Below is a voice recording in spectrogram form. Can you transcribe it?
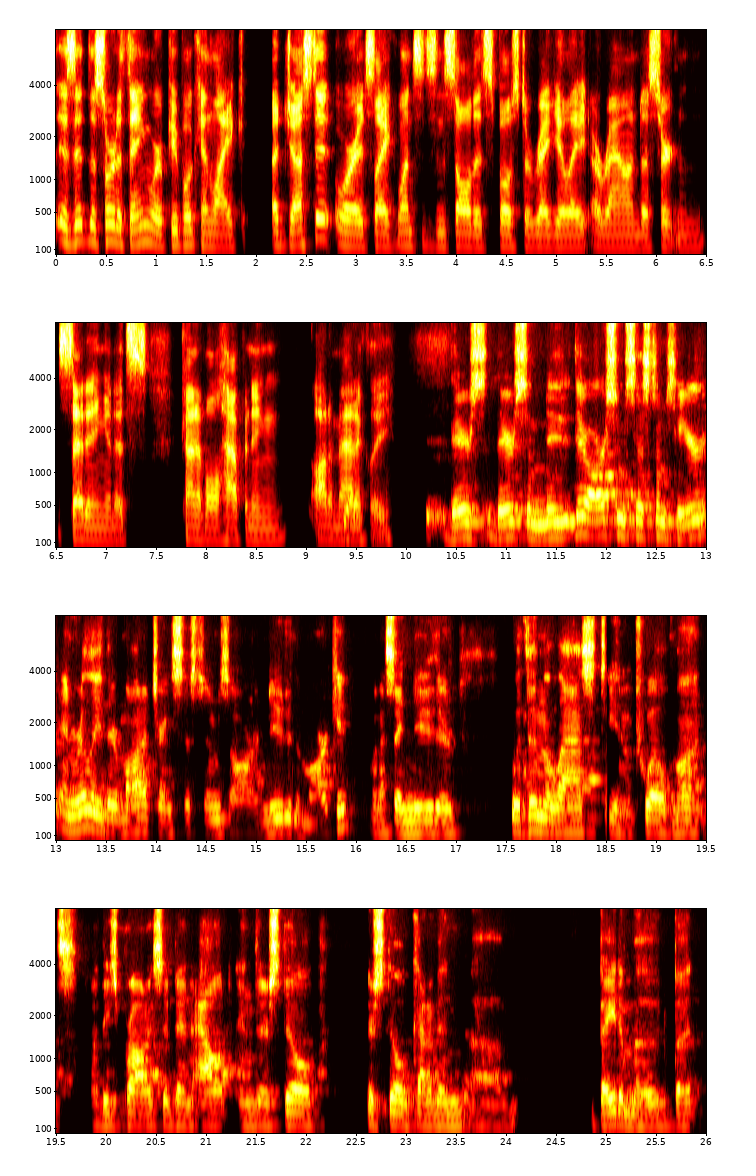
is it the sort of thing where people can like adjust it or it's like once it's installed it's supposed to regulate around a certain setting and it's kind of all happening automatically. Yeah. There's there's some new there are some systems here, and really their monitoring systems are new to the market. When I say new, they're within the last you know 12 months. Uh, these products have been out, and they're still they're still kind of in um, beta mode. But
